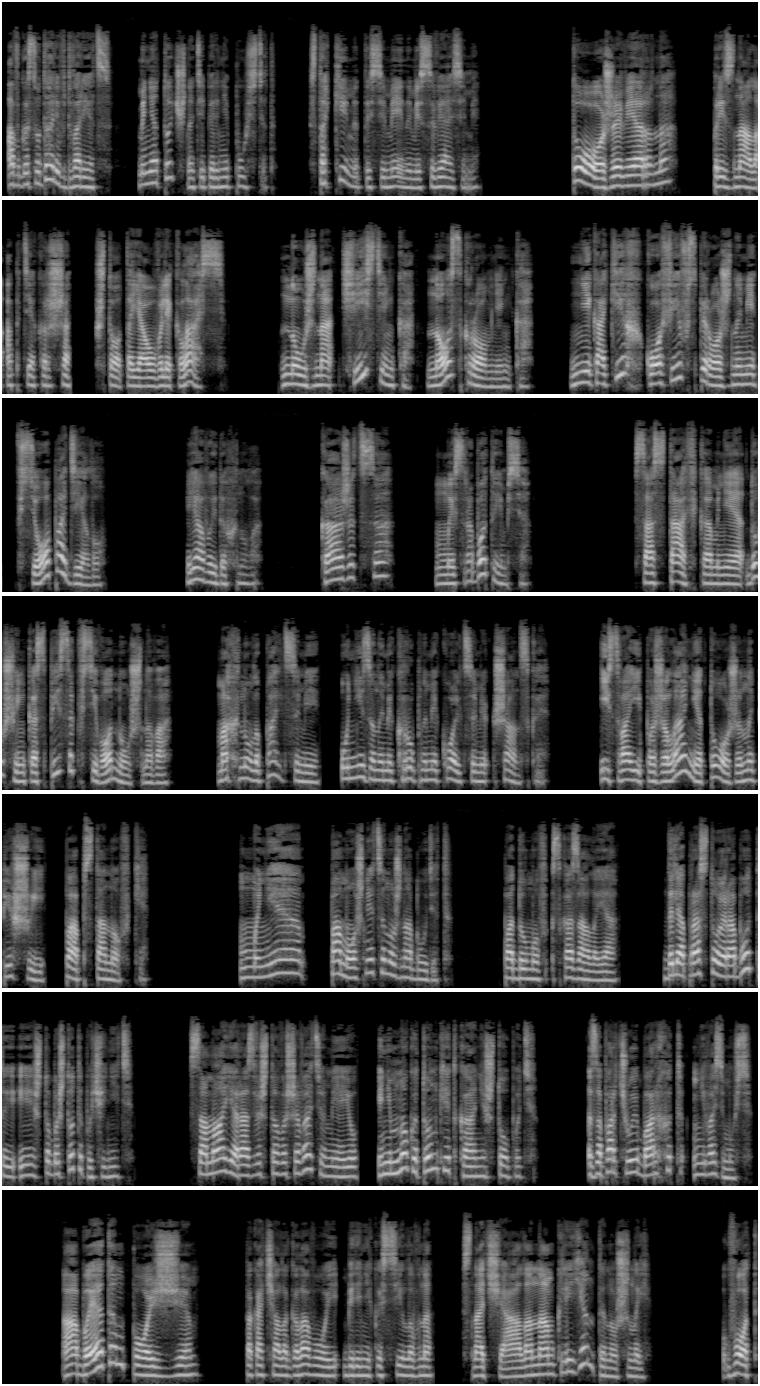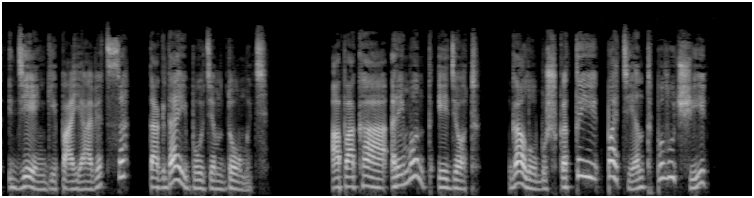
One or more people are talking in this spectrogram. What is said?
А в государев дворец меня точно теперь не пустят с такими-то семейными связями. «Тоже верно», — признала аптекарша, — «что-то я увлеклась. Нужно чистенько, но скромненько. Никаких кофеев с пирожными, все по делу. Я выдохнула. Кажется, мы сработаемся. Составь ко мне, душенька, список всего нужного. Махнула пальцами, унизанными крупными кольцами Шанская. И свои пожелания тоже напиши по обстановке. Мне Помощница нужна будет, — подумав, сказала я, — для простой работы и чтобы что-то починить. Сама я разве что вышивать умею и немного тонкие ткани штопать. За парчу и бархат не возьмусь. Об этом позже, — покачала головой Береника Силовна. Сначала нам клиенты нужны. Вот деньги появятся, тогда и будем думать. А пока ремонт идет, голубушка, ты патент получи.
